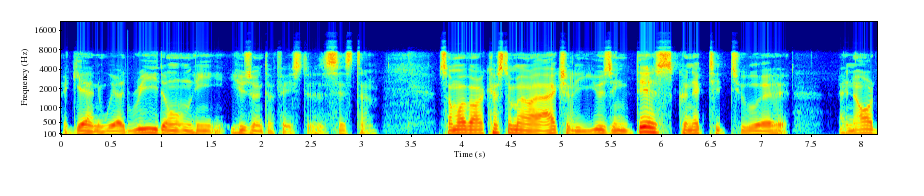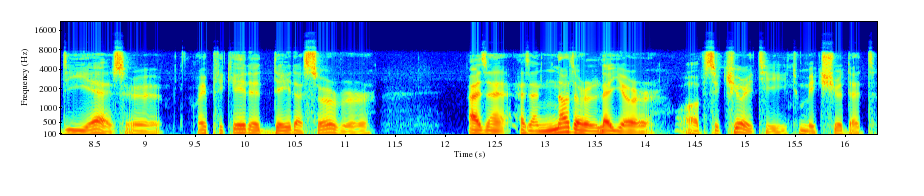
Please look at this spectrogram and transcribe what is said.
Again, we are read-only user interface to the system. Some of our customers are actually using this connected to a an RDS, a replicated data server, as, a, as another layer of security to make sure that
